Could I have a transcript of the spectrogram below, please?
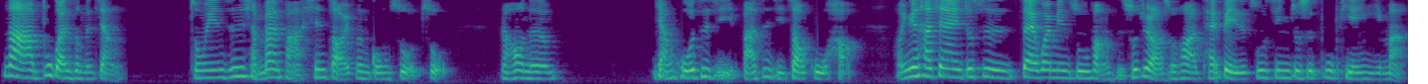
那不管怎么讲，总而言之，想办法先找一份工作做，然后呢。养活自己，把自己照顾好因为他现在就是在外面租房子。说句老实话，台北的租金就是不便宜嘛。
